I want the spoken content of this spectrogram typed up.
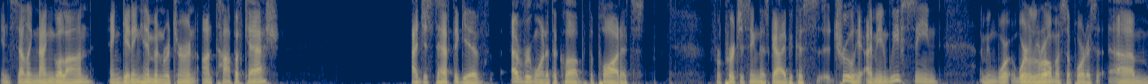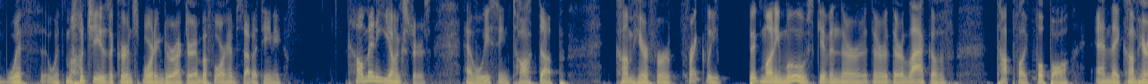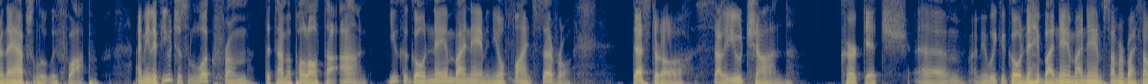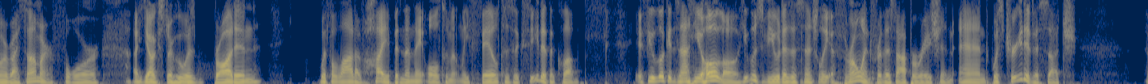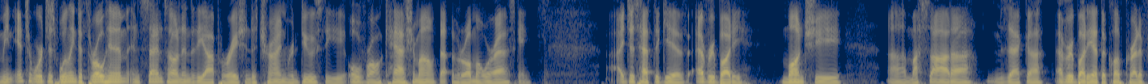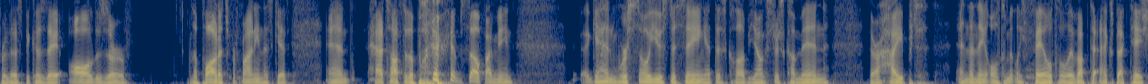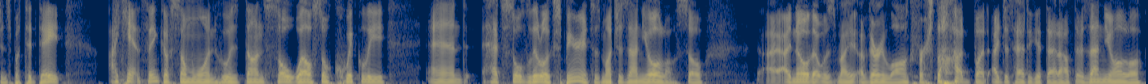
in selling Nainggolan and getting him in return on top of cash. I just have to give everyone at the club the plaudits for purchasing this guy because uh, truly, I mean, we've seen. I mean, we're, we're Roma supporters um, with with Monchi as the current sporting director, and before him Sabatini. How many youngsters have we seen talked up come here for, frankly, big money moves given their, their, their lack of top flight football, and they come here and they absolutely flop? I mean, if you just look from the time of Pallotta on, you could go name by name and you'll find several. Destro, Saliuchan, Krkic. Um, I mean, we could go name by name by name, summer by summer by summer for a youngster who was brought in with a lot of hype, and then they ultimately failed to succeed at the club. If you look at Zaniolo, he was viewed as essentially a throw in for this operation and was treated as such. I mean, Inter were just willing to throw him and Santon into the operation to try and reduce the overall cash amount that Roma were asking. I just have to give everybody, Monchi, uh, Massara, Zecca, everybody at the club credit for this because they all deserve the plaudits for finding this kid. And hats off to the player himself. I mean, again, we're so used to seeing at this club youngsters come in, they're hyped, and then they ultimately fail to live up to expectations. But to date, I can't think of someone who has done so well so quickly and had so little experience as much as Zaniolo. So I, I know that was my a very long first thought, but I just had to get that out there. Zaniolo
